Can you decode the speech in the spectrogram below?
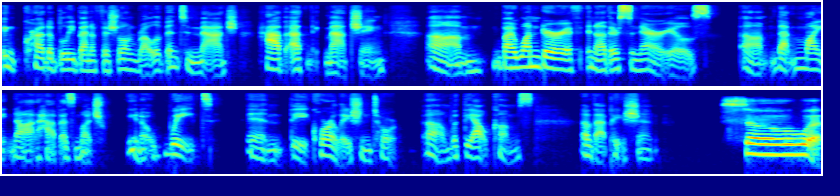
incredibly beneficial and relevant to match, have ethnic matching. Um, but I wonder if in other scenarios, um, that might not have as much, you know, weight in the correlation to um with the outcomes of that patient. So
